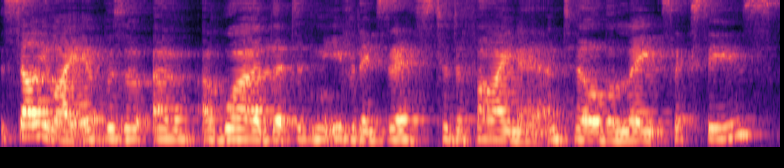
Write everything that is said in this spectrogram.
cellulite. It was a, a, a word that didn't even exist to define it until the late 60s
